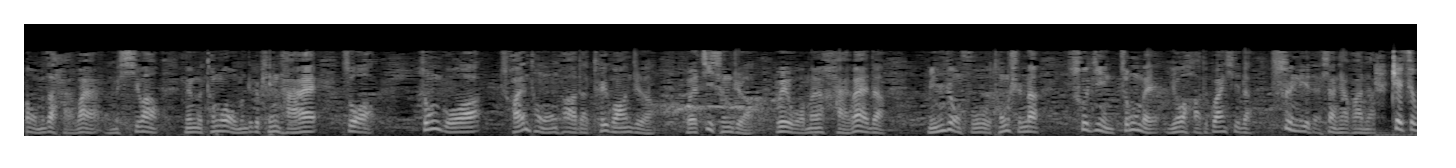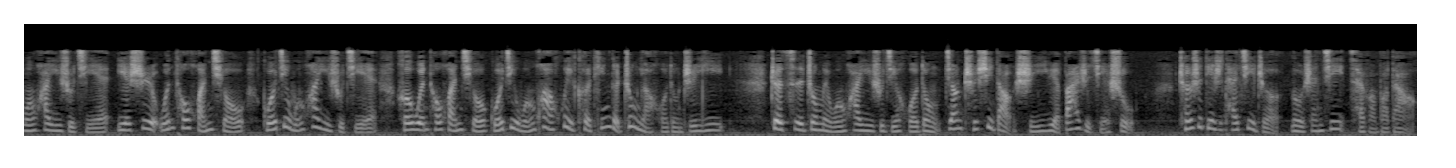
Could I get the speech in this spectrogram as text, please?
我们在海外，我们希望能够通过我们这个平台做中国传统文化的推广者和继承者，为我们海外的。民众服务，同时呢，促进中美友好的关系的顺利的向下发展。这次文化艺术节也是文投环球国际文化艺术节和文投环球国际文化会客厅的重要活动之一。这次中美文化艺术节活动将持续到十一月八日结束。城市电视台记者洛杉矶采访报道。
